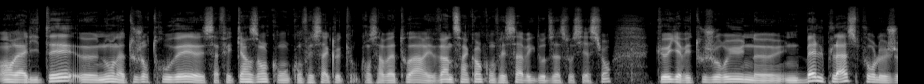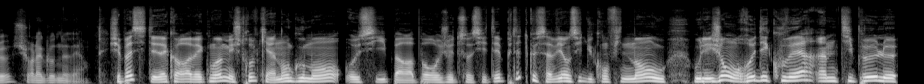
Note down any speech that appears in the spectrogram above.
en réalité, euh, nous on a toujours trouvé, ça fait 15 ans qu'on fait ça avec le conservatoire et 25 ans qu'on fait ça avec d'autres associations, qu'il y avait toujours eu une, une belle place pour le jeu sur l'agglo de Nevers. Je sais pas si tu es d'accord avec moi, mais je trouve qu'il y a un engouement aussi par rapport aux jeux de société. Peut-être que ça vient aussi du confinement où, où les gens ont redécouvert un petit peu le-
